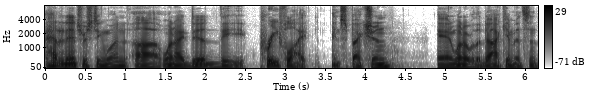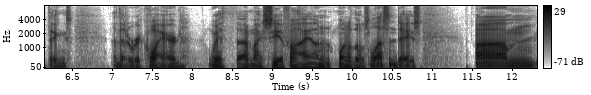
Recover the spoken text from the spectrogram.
had an interesting one uh, when I did the pre flight inspection and went over the documents and things that are required with uh, my CFI on one of those lesson days. Um,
